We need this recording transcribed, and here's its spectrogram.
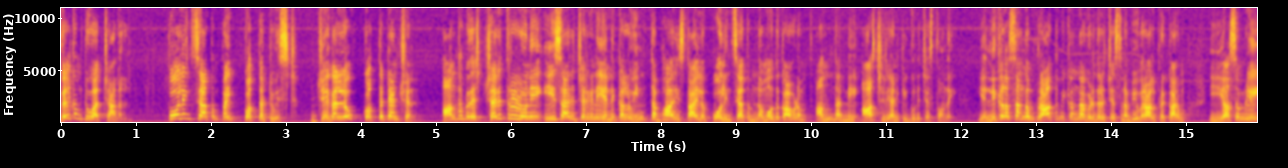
Welcome to our channel. Polling శాతంపై కొత్త twist. జగన్లో కొత్త టెన్షన్. ఆంధ్రప్రదేశ్ చరిత్రలోనే ఈసారి జరిగిన ఎన్నికల్లో ఇంత భారీ స్థాయిలో పోలింగ్ శాతం నమోదు కావడం అందరినీ ఆశ్చర్యానికి గురిచేస్తోంది ఎన్నికల సంఘం ప్రాథమికంగా విడుదల చేసిన వివరాల ప్రకారం ఈ అసెంబ్లీ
